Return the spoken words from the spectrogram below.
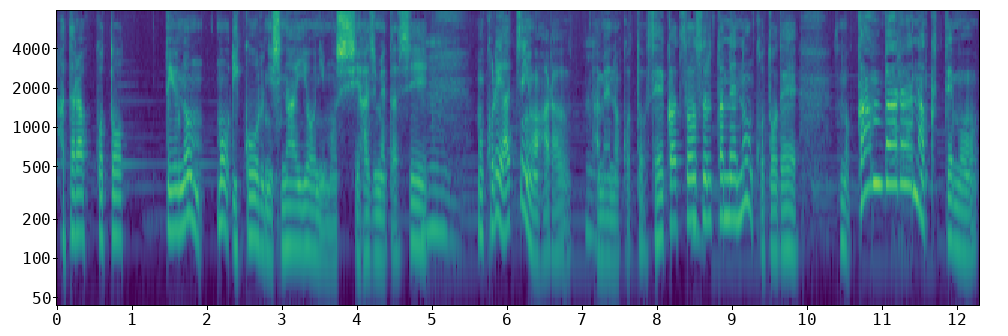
働くことっていうのもイコールにしないようにもし始めたし、うん、もうこれ家賃を払うためのこと、うん、生活をするためのことでその頑張らなくても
